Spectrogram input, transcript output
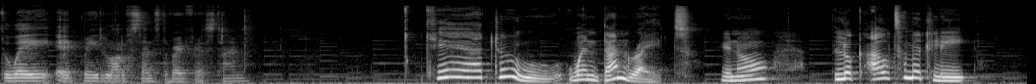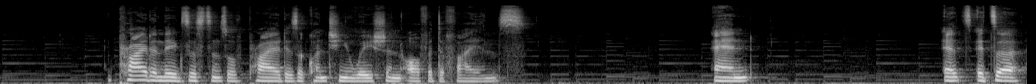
the way it made a lot of sense the very first time? Yeah, I do, when done right, you know. Look, ultimately, pride and the existence of pride is a continuation of a defiance and it's it's a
